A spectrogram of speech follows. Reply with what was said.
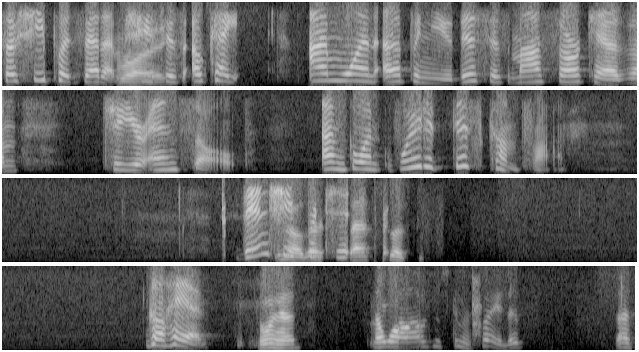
so she puts that up right. and she says, Okay, I'm one upping you. This is my sarcasm to your insult. I'm going, where did this come from? Then she no, that's, that's the. Go ahead. Go ahead. No, well, I was just going to say that that's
